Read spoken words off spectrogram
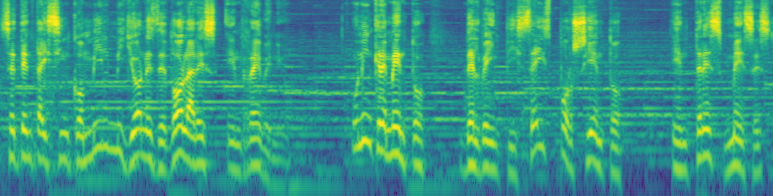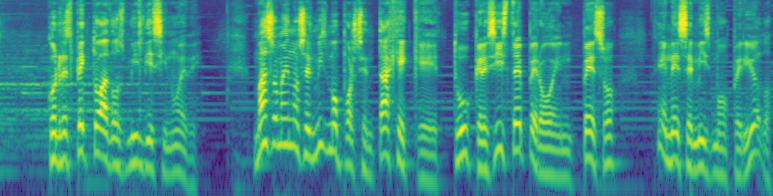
75 mil millones de dólares en revenue, un incremento del 26% en tres meses con respecto a 2019. Más o menos el mismo porcentaje que tú creciste, pero en peso, en ese mismo periodo.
